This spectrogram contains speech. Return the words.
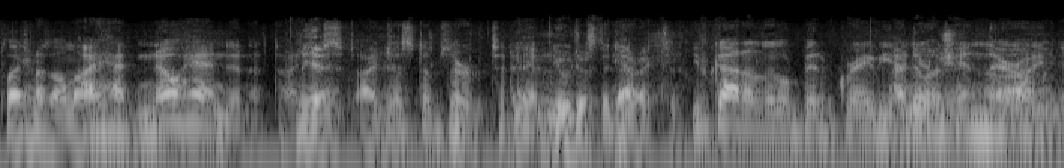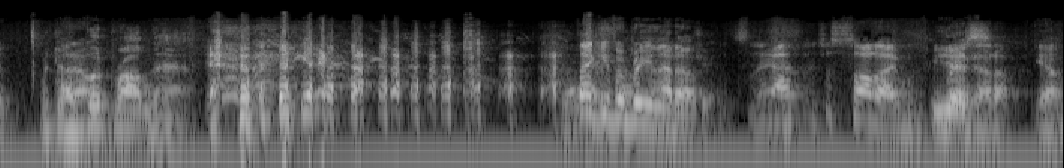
Pleasure was all mine. I had no hand in it. I Yeah, just I just observed today. Yeah, you were just the Yeah. director. You've got a little bit of gravy I on do, your I- chin there. oh, I, my God. I It's a good problem to have. Thank you for bringing that up. Yeah, I just thought I would bring Yes. that up. Yeah.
